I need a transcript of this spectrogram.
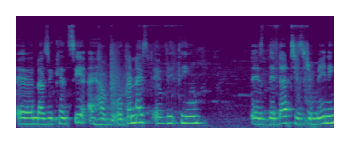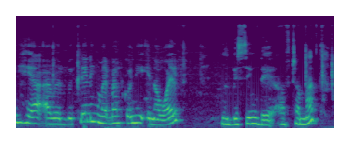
and as you can see i have organized everything there's the dirt is remaining here i will be cleaning my balcony in a while you'll be seeing the aftermath.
